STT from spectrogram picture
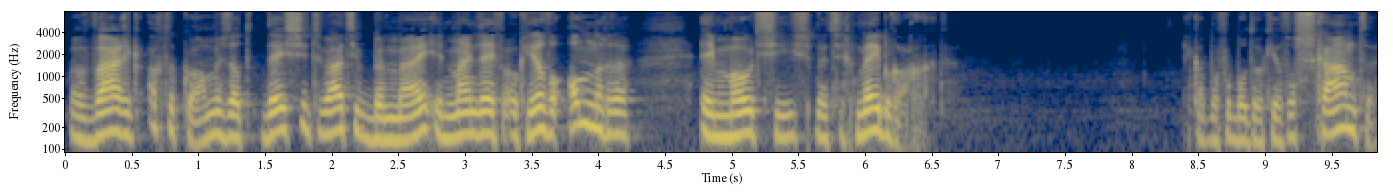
Maar waar ik achter kwam is dat deze situatie bij mij in mijn leven ook heel veel andere emoties met zich meebracht. Ik had bijvoorbeeld ook heel veel schaamte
